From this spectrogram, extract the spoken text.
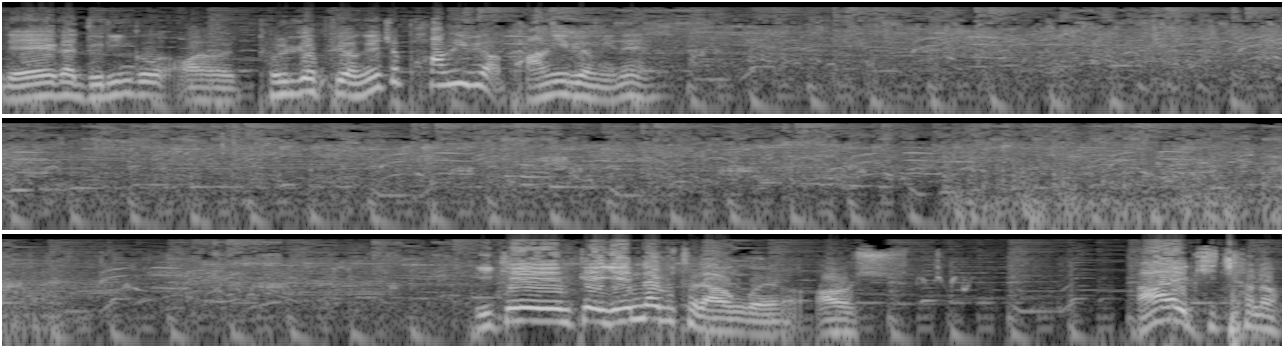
내가 느린 거, 아, 돌격병이죠? 방위병, 방위병이네. 이 게임 꽤 옛날부터 나온 거예요. 아우씨. 아이, 귀찮아.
